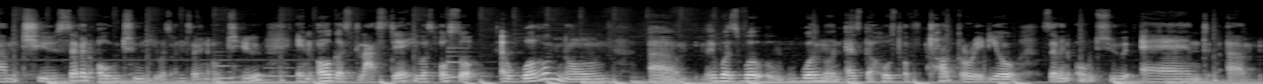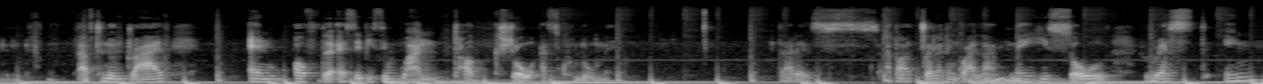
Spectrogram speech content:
um, to 702. He was on 702 in August last year. He was also a well known, um, it was well, well known as the host of Talk Radio 702 and um, Afternoon Drive and of the SABC One talk show Asikhulume. That is about Gwala. May his soul rest in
